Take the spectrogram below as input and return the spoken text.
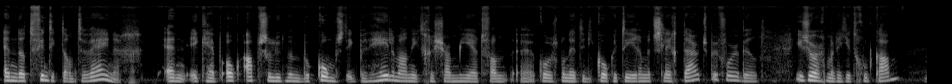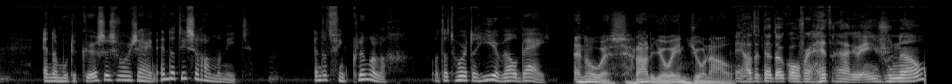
En dat vind ik dan te weinig. En ik heb ook absoluut mijn bekomst. Ik ben helemaal niet gecharmeerd van eh, correspondenten die koketteren met slecht Duits bijvoorbeeld. Je zorgt maar dat je het goed kan. En daar moet een cursus voor zijn. En dat is er allemaal niet. En dat vind ik klungelig. Want dat hoort er hier wel bij. NOS Radio 1-journaal. Je had het net ook over het Radio 1-journaal.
